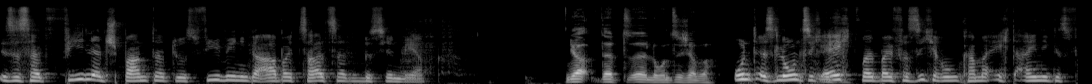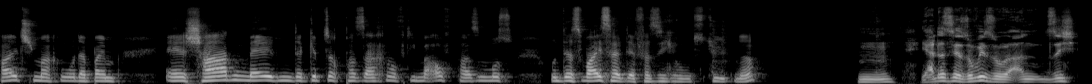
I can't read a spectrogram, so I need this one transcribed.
ist es halt viel entspannter, du hast viel weniger Arbeit, zahlst halt ein bisschen mehr. Ja, das äh, lohnt sich aber. Und es lohnt sich echt, weil bei Versicherungen kann man echt einiges falsch machen oder beim äh, Schaden melden, da gibt es auch ein paar Sachen, auf die man aufpassen muss. Und das weiß halt der Versicherungstyp, ne? Mhm. Ja, das ist ja sowieso an sich,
